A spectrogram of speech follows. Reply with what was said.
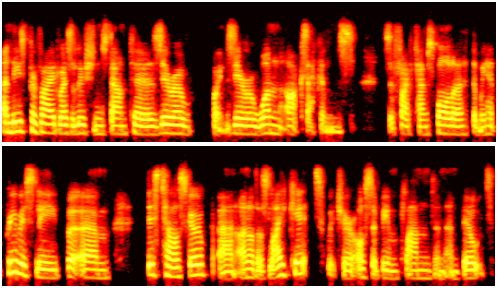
and these provide resolutions down to 0.01 arc seconds, so five times smaller than we had previously, but um, this telescope and, and others like it, which are also being planned and, and built,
